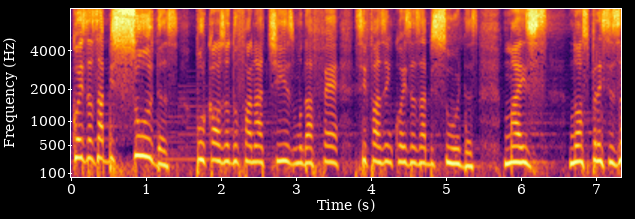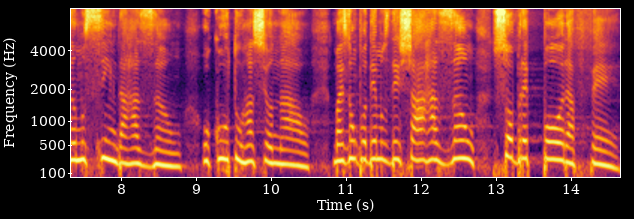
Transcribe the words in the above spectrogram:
Coisas absurdas por causa do fanatismo, da fé, se fazem coisas absurdas. Mas nós precisamos sim da razão, o culto racional, mas não podemos deixar a razão sobrepor a fé.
